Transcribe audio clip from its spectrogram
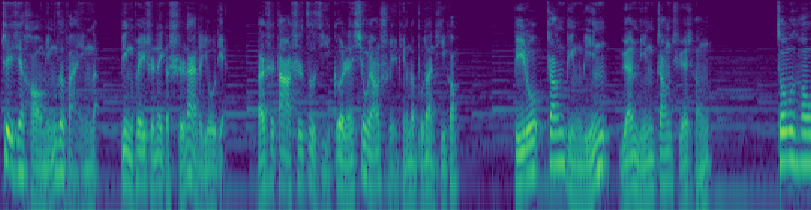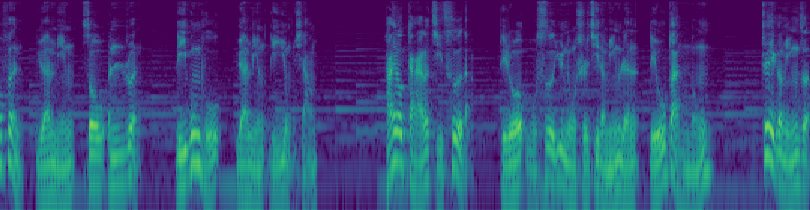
这些好名字反映的，并非是那个时代的优点。而是大师自己个人修养水平的不断提高，比如张炳麟原名张学成，邹韬奋原名邹恩润，李公朴原名李永祥，还有改了几次的，比如五四运动时期的名人刘半农，这个名字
